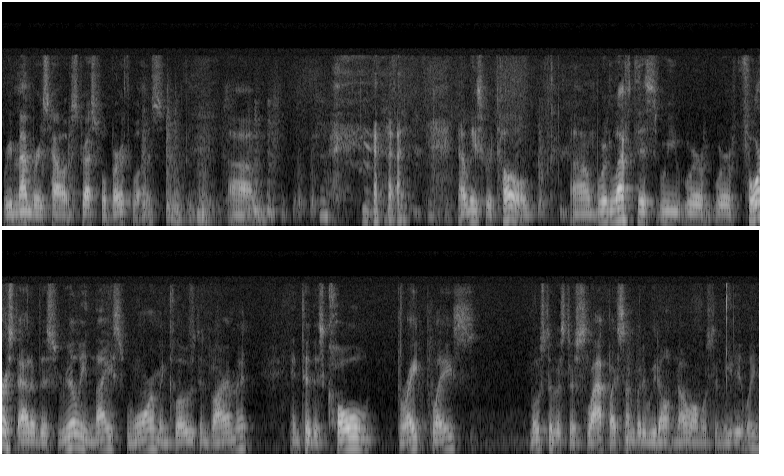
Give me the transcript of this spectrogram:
remembers how stressful birth was. Um, at least we're told. Um, we're left this, we, we're, we're forced out of this really nice, warm, enclosed environment into this cold, bright place. Most of us are slapped by somebody we don't know almost immediately,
